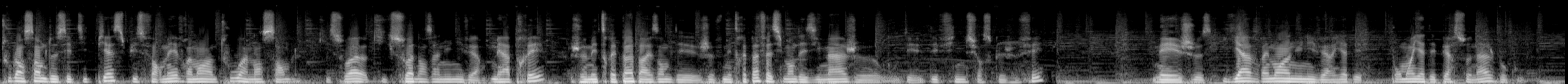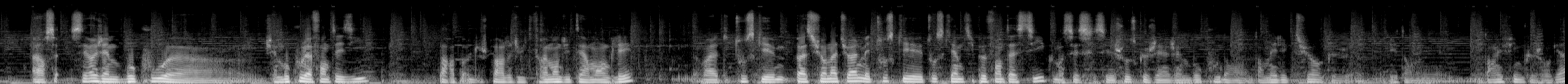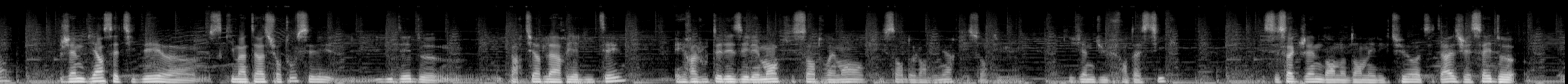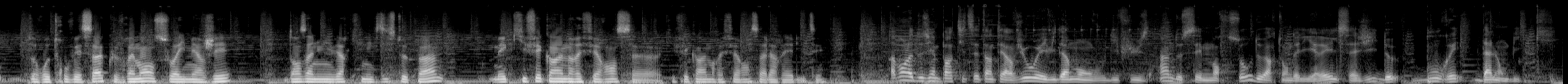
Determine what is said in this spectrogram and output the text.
tout l'ensemble de ces petites pièces puisse former vraiment un tout, un ensemble qui soit qui soit dans un univers. Mais après, je mettrai pas par exemple des je mettrai pas facilement des images euh, ou des, des, films sur ce que je fais. Mais il y a vraiment un univers, il y a des pour moi il y a des personnages beaucoup. Alors c'est vrai j'aime beaucoup euh, j'aime beaucoup la fantasy, par je parle du, vraiment du terme anglais, voilà, de tout ce qui est pas surnaturel, mais tout ce qui est tout ce qui est un petit peu fantastique. Moi, c'est c'est les choses que j'aime beaucoup dans, mes lectures que et dans les, films que je regarde. J'aime bien cette idée. Euh, ce qui m'intéresse surtout, c'est l'idée de partir de la réalité et rajouter des éléments qui sortent vraiment, qui sortent de l'ordinaire, qui sortent qui viennent du fantastique. C'est ça que j'aime dans, dans mes lectures, etc. J'essaye de, de retrouver ça, que vraiment on soit immergé dans un univers qui n'existe pas, mais qui fait quand même référence, euh, qui fait quand même référence à la réalité. Avant la deuxième partie de cette interview, évidemment, on vous diffuse un de ces morceaux de Harton Déliré. Il s'agit de Bourré d'alambic.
